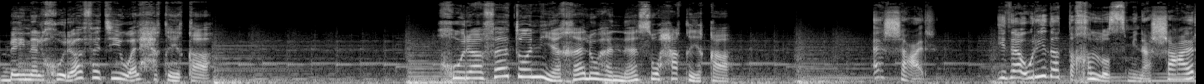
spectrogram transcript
بين الخرافة والحقيقة. خرافات يخالها الناس حقيقة. الشعر. إذا أريد التخلص من الشعر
